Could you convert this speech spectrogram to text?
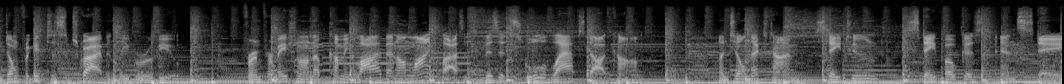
And don't forget to subscribe and leave a review. For information on upcoming live and online classes, visit schooloflaughs.com. Until next time, stay tuned, stay focused, and stay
